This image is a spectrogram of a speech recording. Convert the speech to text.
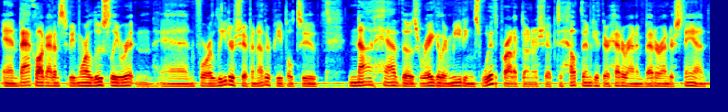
and backlog items to be more loosely written. And for leadership and other people to not have those regular meetings with product ownership to help them get their head around and better understand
